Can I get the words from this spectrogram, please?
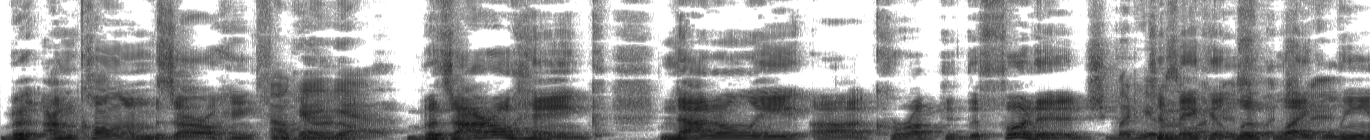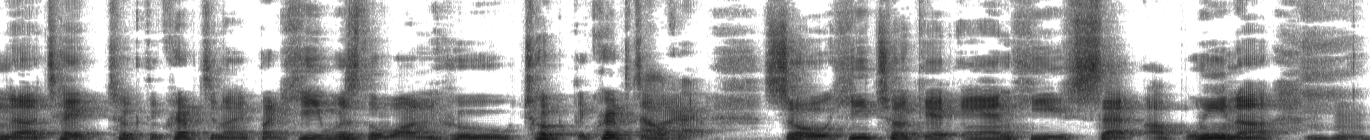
but I'm calling him Bizarro Hank from Okay, here on yeah. out. Bizarro Hank not only uh, corrupted the footage to make it look like it. Lena take took the kryptonite, but he was the one who took the kryptonite. Okay. So he took it and he set up Lena. Mhm.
